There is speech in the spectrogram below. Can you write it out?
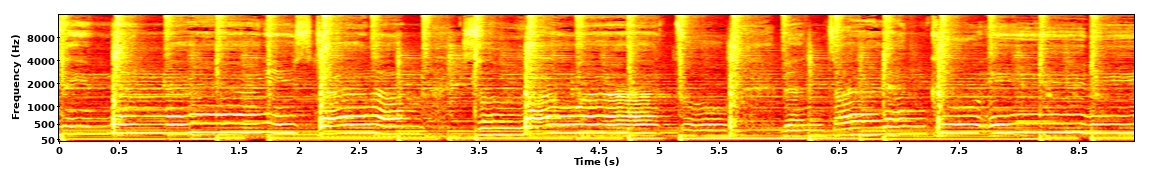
masih menangis dalam selawatku dan tanganku ini.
